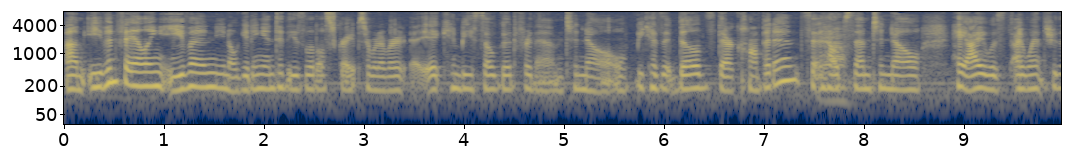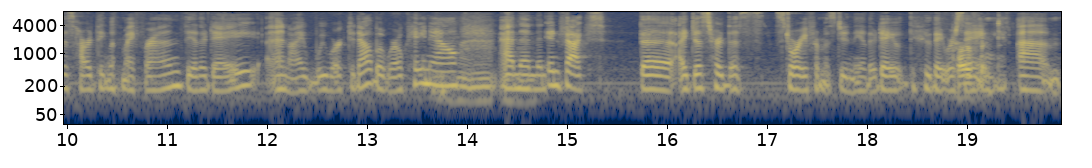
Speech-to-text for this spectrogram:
Um, even failing, even you know, getting into these little scrapes or whatever, it can be so good for them to know because it builds their competence. It Yeah. helps them to know, hey, I was I went through this hard thing with my friend the other day, and I we worked it out, but we're okay now. Mm-hmm, and then, in fact, the I just heard this story from a student the other day who they were saying um,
